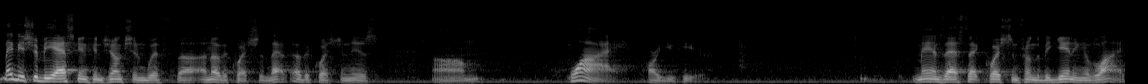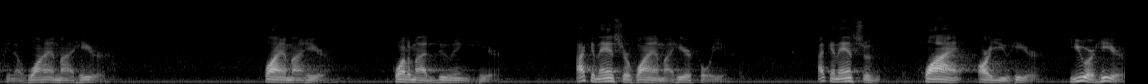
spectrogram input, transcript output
Maybe it should be asked in conjunction with uh, another question. That other question is um, Why are you here? Man's asked that question from the beginning of life. You know, why am I here? Why am I here? What am I doing here? I can answer why am I here for you. I can answer why are you here? You are here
